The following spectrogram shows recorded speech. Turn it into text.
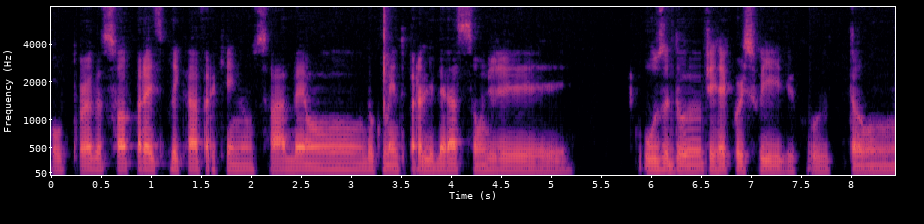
Outorga, só para explicar para quem não sabe, é um documento para liberação de uso do, de recurso hídrico. Então,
